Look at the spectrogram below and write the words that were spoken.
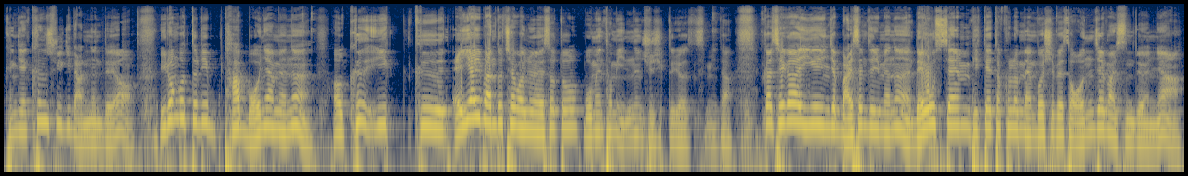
굉장히 큰 수익이 났는데요. 이런 것들이 다 뭐냐면은 어 그 이 그 AI 반도체 관련해서 또 모멘텀이 있는 주식들이었습니다. 그러니까 제가 이게 이제 말씀드리면은 네오셈 빅데이터 클럽 멤버십에서 언제 말씀드렸냐?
